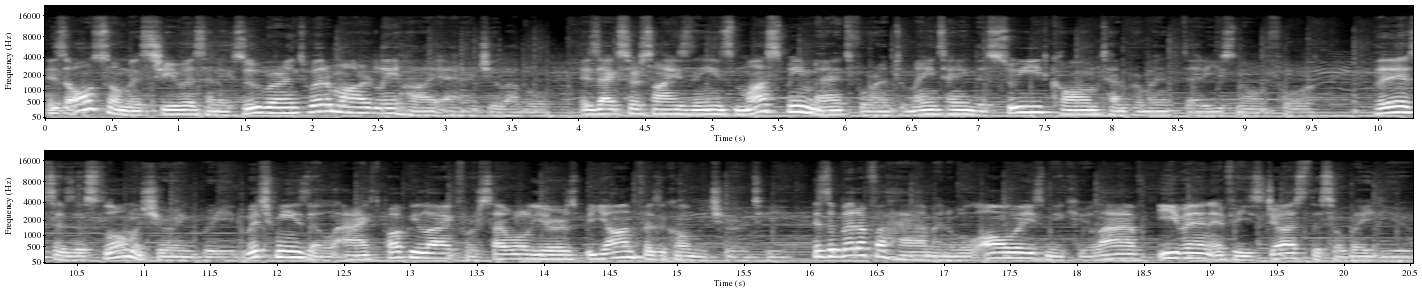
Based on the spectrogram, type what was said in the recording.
He's also mischievous and exuberant with a moderately high energy level. His exercise needs must be met for him to maintain the sweet, calm temperament that he's known for. This is a slow maturing breed, which means it'll act puppy-like for several years beyond physical maturity. He's a bit of a ham and will always make you laugh, even if he's just disobeyed you.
